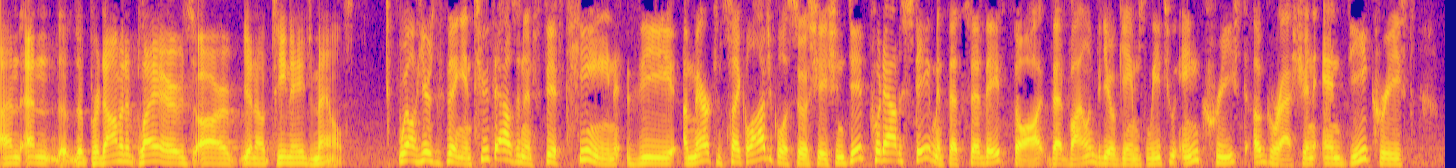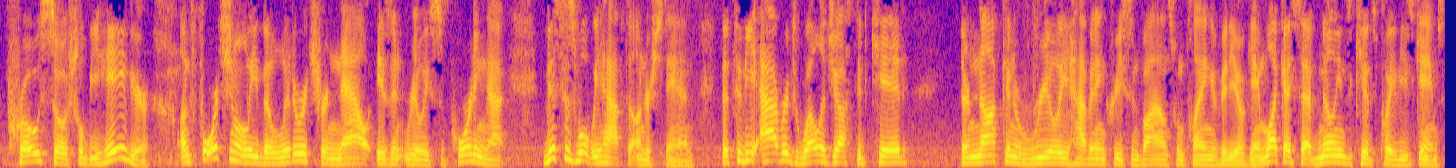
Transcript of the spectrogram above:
and, and the, the predominant players are, you know, teenage males. Well, here's the thing. In 2015, the American Psychological Association did put out a statement that said they thought that violent video games lead to increased aggression and decreased pro-social behavior. Unfortunately, the literature now isn't really supporting that. This is what we have to understand, that to the average well-adjusted kid, they're not going to really have an increase in violence when playing a video game. Like I said, millions of kids play these games.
